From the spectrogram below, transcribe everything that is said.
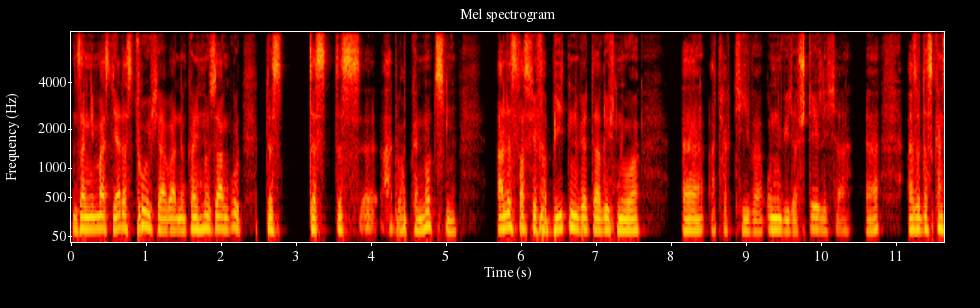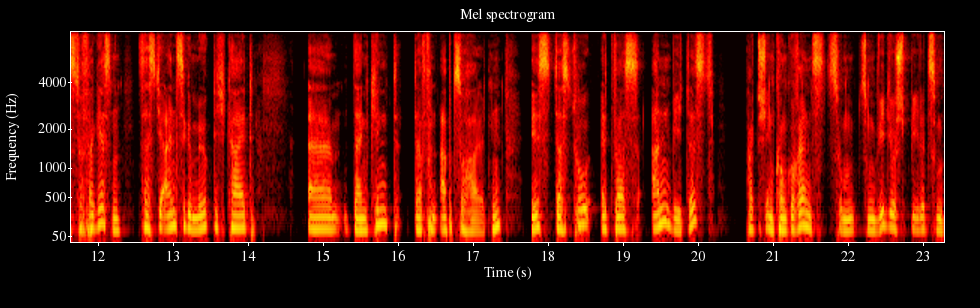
dann sagen die meisten, ja, das tue ich ja, aber dann kann ich nur sagen, gut, das, das, das äh, hat überhaupt keinen Nutzen. Alles, was wir verbieten, wird dadurch nur äh, attraktiver, unwiderstehlicher. Ja? Also das kannst du vergessen. Das heißt, die einzige Möglichkeit, äh, dein Kind davon abzuhalten, ist, dass du etwas anbietest, praktisch in Konkurrenz zum, zum Videospiel, zum,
